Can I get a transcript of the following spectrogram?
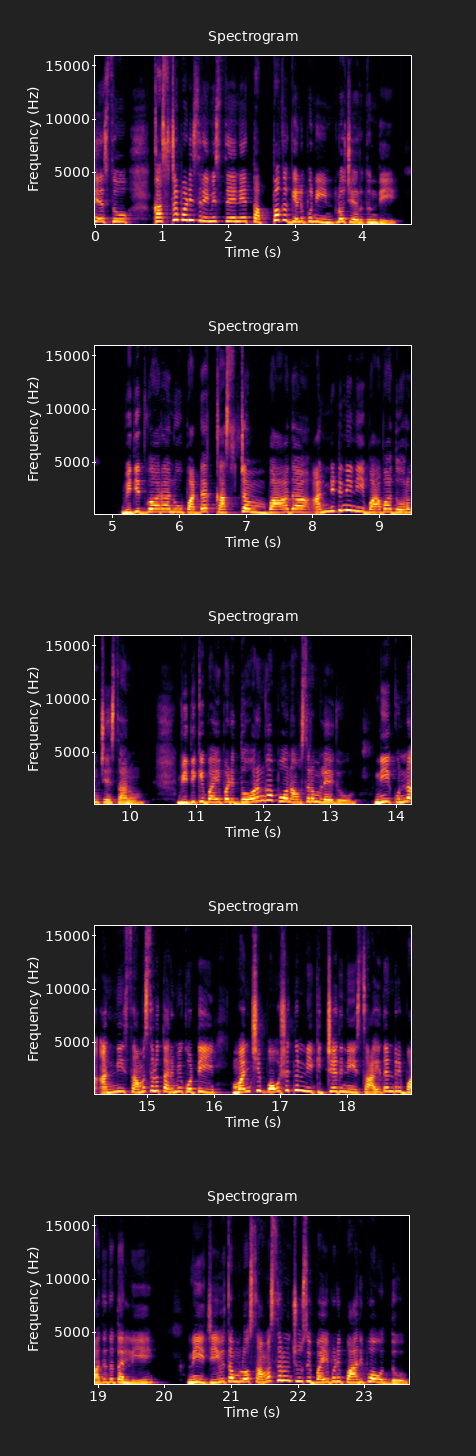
చేస్తూ కష్టపడి శ్రమిస్తేనే తప్పక గెలుపు నీ ఇంట్లో చేరుతుంది. విధి ద్వారా నువ్వు పడ్డ కష్టం బాధ అన్నిటినీ నీ బాబా దూరం చేస్తాను. విధికి భయపడి దూరంగా పోనవసరం లేదు. నీకున్న అన్ని సమస్యలు తరిమి కొట్టి మంచి భవిష్యత్తును నీకిచ్చేది నీ సాయి తండ్రి బాధ్యత తల్లి. నీ జీవితంలో సమస్యలను చూసి భయపడి పారిపోవద్దు.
